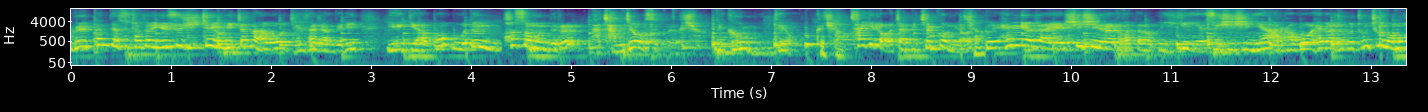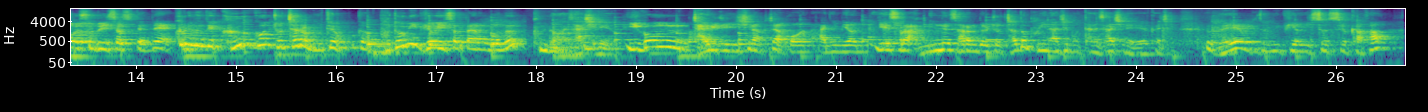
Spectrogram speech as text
왜 딴 데서 찾아 예수 시체 여기 있잖아 하고 제사장들이 얘기하고 모든 헛 소문들을 다 잠재웠을 거예요. 그죠. 근데 그걸 못해요. 그렇죠. 사기를 어차피 칠 거면 그쵸. 그 행여자의 시신이라도 갖다 놓고 이게 예수 시신이야? 라고 해가지고 퉁치고 넘어갈 수도 있었을 텐데 그랬는데 그것조차를 못해요 그러니까 무덤이 비어 있었다는 거는 분명한 사실이에요 이건 자유주의 신학자건 아니면 예수를 안 믿는 사람들조차도 부인하지 못하는 사실이에요 여기까지 왜 무덤이 비어 있었을까가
